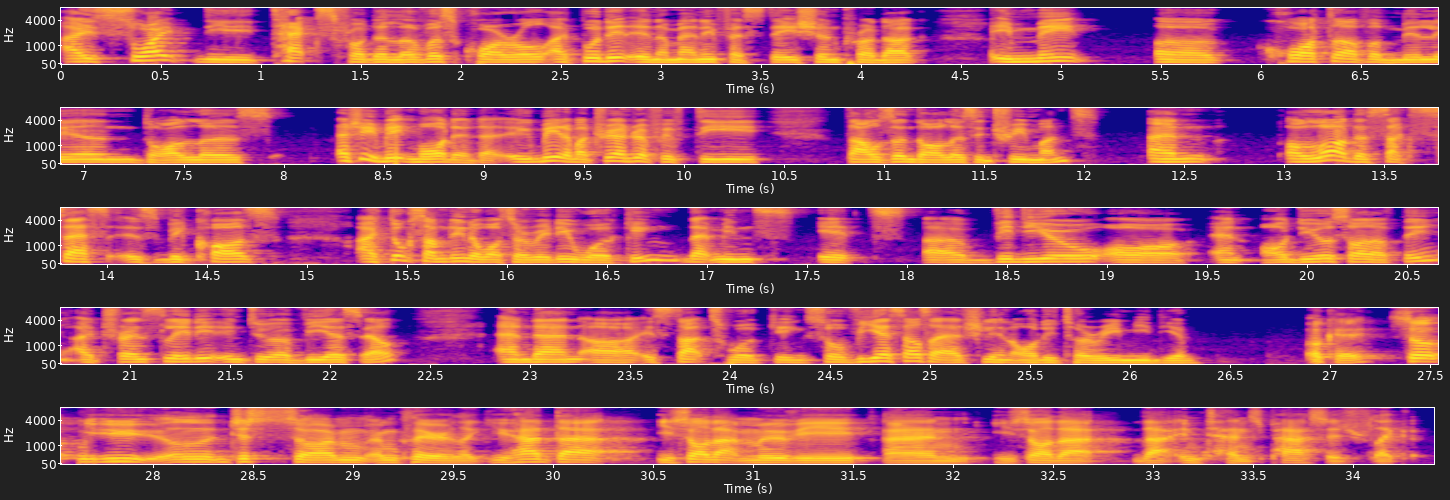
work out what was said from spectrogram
I swiped the text for the lovers quarrel. I put it in a manifestation product. It made a quarter of a million dollars. Actually, it made more than that. It made about three hundred fifty thousand dollars in three months. And a lot of the success is because I took something that was already working. That means it's a video or an audio sort of thing. I translate it into a VSL, and then uh, it starts working. So VSLs are actually an auditory medium. Okay, so you just so I'm I'm clear. Like you had that, you saw that movie, and you saw that that intense passage. Like,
